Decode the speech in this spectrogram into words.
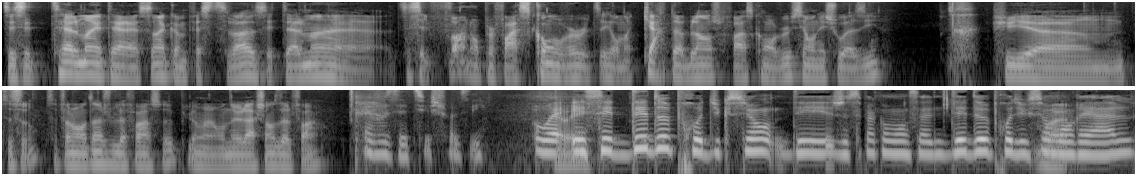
c'est tellement intéressant comme festival, c'est tellement. Euh, c'est le fun, on peut faire ce qu'on veut. On a carte blanche pour faire ce qu'on veut si on est choisi. Puis, euh, c'est ça. Ça fait longtemps que je voulais faire ça, puis là, on a eu la chance de le faire. Et vous étiez choisi. Ouais, ah et c'est D2 Productions, des, je sais pas comment ça, D2 Productions Montréal.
